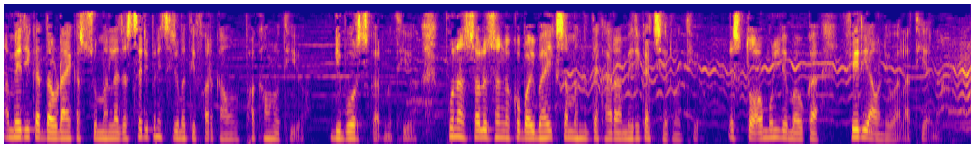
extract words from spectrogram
अमेरिका दौडाएका सुमनलाई जसरी पनि श्रीमती फर्काउनु फकाउनु थियो डिभोर्स गर्नु थियो पुनः सलुसँगको वैवाहिक सम्बन्ध देखाएर अमेरिका छिर्नु थियो यस्तो अमूल्य मौका फेरि आउनेवाला थिएन।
